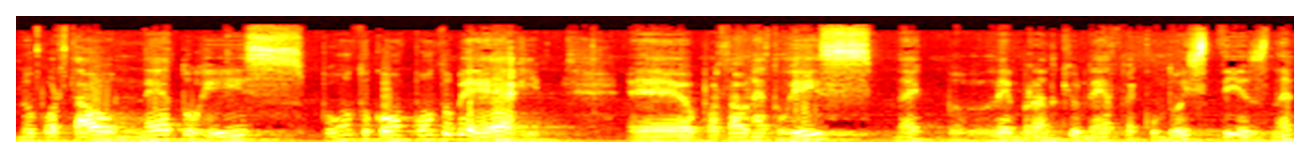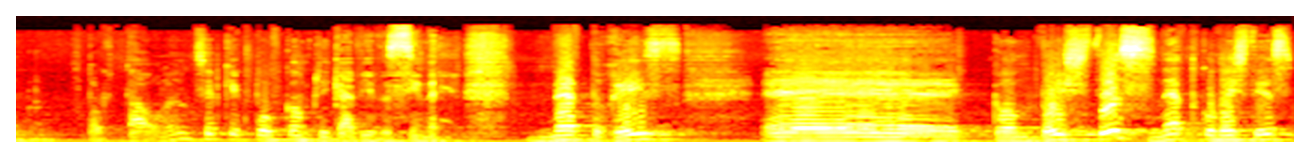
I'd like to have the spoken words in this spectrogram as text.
no portal netoreis.com.br. É, o portal Neto Reis, né? Lembrando que o Neto é com dois T's, né? Portal, eu não sei porque que o povo complica a vida assim, né? Neto Reis é, com dois T's, Neto com dois T's.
